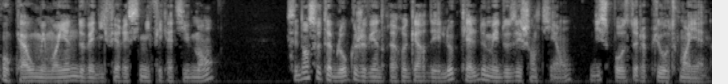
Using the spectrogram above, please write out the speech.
Au cas où mes moyennes devaient différer significativement, c'est dans ce tableau que je viendrai regarder lequel de mes deux échantillons dispose de la plus haute moyenne.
